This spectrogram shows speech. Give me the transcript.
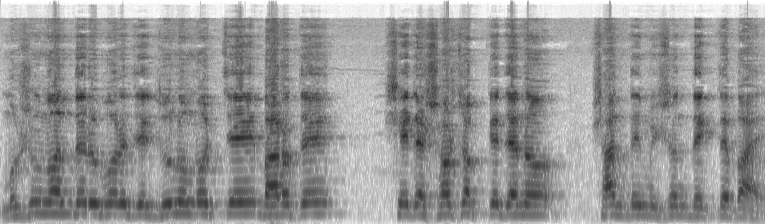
মুসলমানদের উপরে যে জুলুম হচ্ছে ভারতে সেটা সশককে যেন শান্তি মিশন দেখতে পায়।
